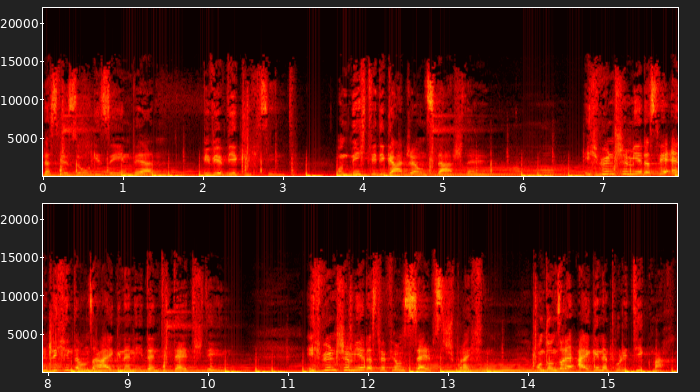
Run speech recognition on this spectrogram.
dass wir so gesehen werden, wie wir wirklich sind und nicht wie die Gadja uns darstellen. Ich wünsche mir, dass wir endlich hinter unserer eigenen Identität stehen. Ich wünsche mir, dass wir für uns selbst sprechen und unsere eigene Politik machen.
